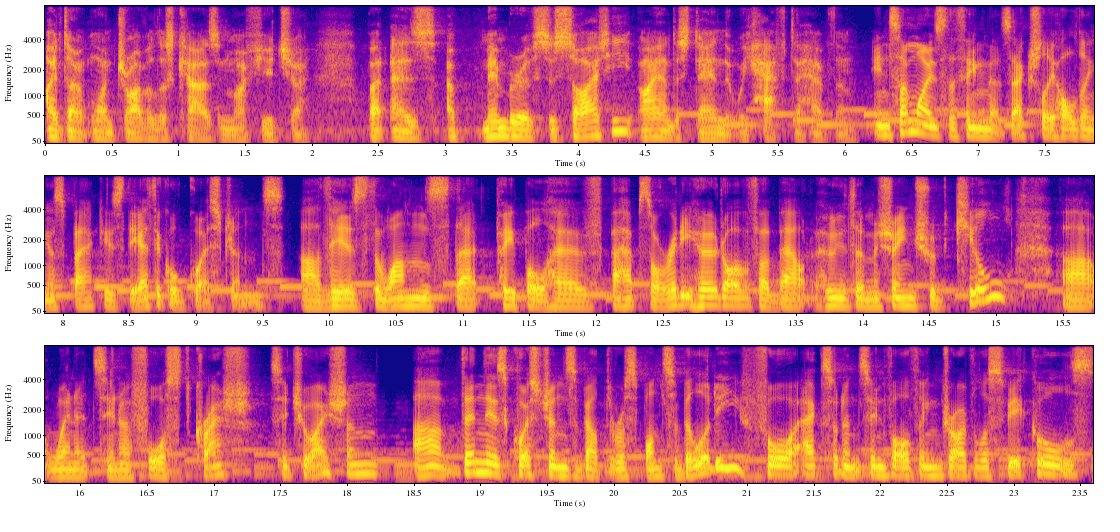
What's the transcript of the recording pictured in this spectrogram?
I don't want driverless cars in my future. But as a member of society, I understand that we have to have them. In some ways, the thing that's actually holding us back is the ethical questions. Uh, there's the ones that people have perhaps already heard of about who the machine should kill uh, when it's in a forced crash situation. Uh, then there's questions about the responsibility for accidents involving driverless vehicles.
